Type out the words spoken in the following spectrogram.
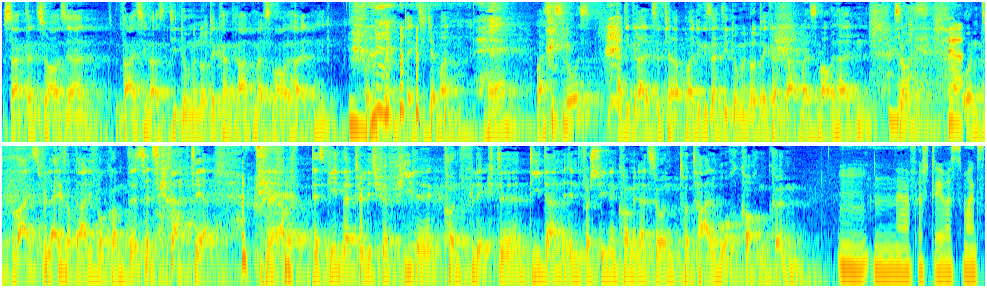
sagt dann zu Hause, ja, weiß ich was, die dumme Nutte kann gerade mal das Maul halten. Und dann denkt sich der Mann, hä? Was ist los? Hat die gerade zur Therapeutin gesagt, die dumme Nutte kann gerade mal das Maul halten? So. Ja. Und weiß vielleicht okay. auch gar nicht, wo kommt das jetzt gerade her. Ne, aber das geht natürlich für viele Konflikte, die dann in verschiedenen Kombinationen total hochkochen können. Mhm. Ja, verstehe, was du meinst.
